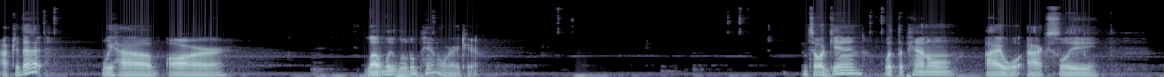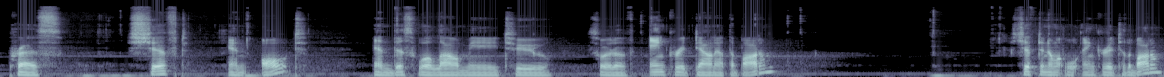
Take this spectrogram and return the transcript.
after that, we have our lovely little panel right here. And so again, with the panel, I will actually press Shift and Alt, and this will allow me to sort of anchor it down at the bottom. Shift and Alt will anchor it to the bottom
